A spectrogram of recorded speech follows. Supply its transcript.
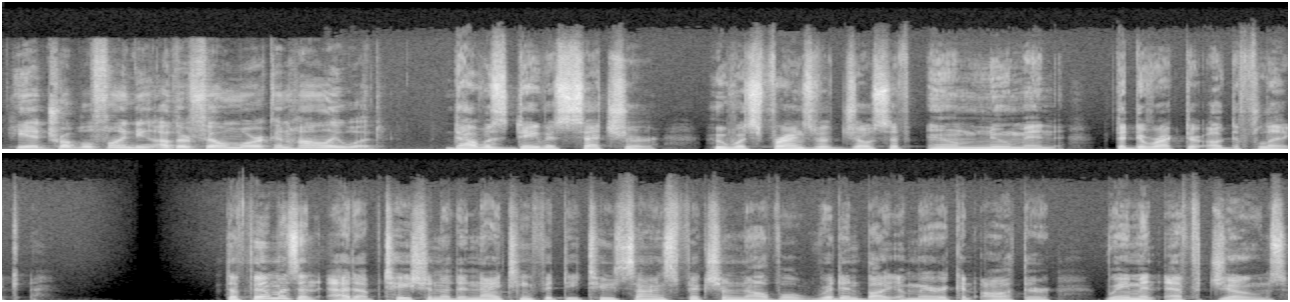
he had trouble finding other film work in Hollywood. That was David Schecter, who was friends with Joseph M. Newman, the director of the flick. The film is an adaptation of the 1952 science fiction novel written by American author Raymond F. Jones.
